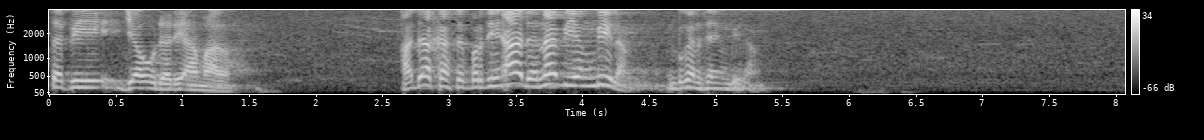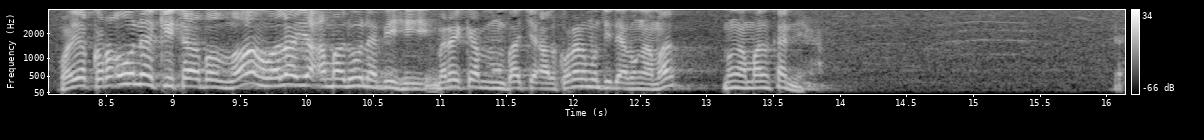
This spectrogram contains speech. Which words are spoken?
tapi jauh dari amal. Adakah seperti ini? Ada Nabi yang bilang, bukan saya yang bilang. Wa yaqra'una kitab Allah wa la ya'maluna bihi. Mereka membaca Al-Qur'an namun tidak mengamal mengamalkannya. Ya.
